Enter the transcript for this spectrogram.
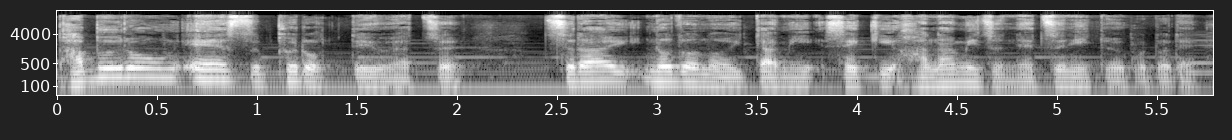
パブロンエースプロっていうやつ。辛い喉の痛み咳鼻水熱にということで。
